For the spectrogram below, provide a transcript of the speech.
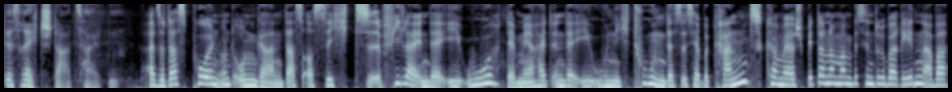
des Rechtsstaats halten. Also dass Polen und Ungarn das aus Sicht vieler in der EU, der Mehrheit in der EU nicht tun, das ist ja bekannt, können wir ja später noch mal ein bisschen drüber reden, aber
